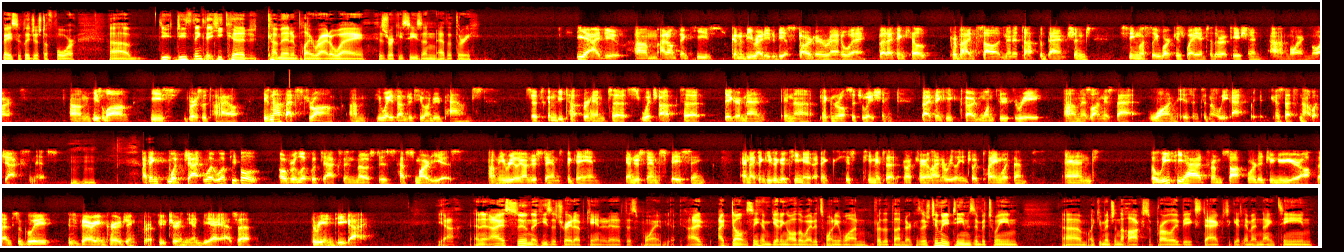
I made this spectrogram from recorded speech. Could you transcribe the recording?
basically just a four. Um, do you, do you think that he could come in and play right away his rookie season at the three? Yeah, I do. Um, I don't think he's going to be ready to be a starter right away, but I think he'll provide solid minutes off the bench and seamlessly work his way into the rotation uh, more and more. Um, he's long. He's versatile. He's not that strong. Um, he weighs under 200 pounds, so it's going to be tough for him to switch up to bigger men in a pick and roll situation. But I think he could guard one through three um, as long as that one isn't an elite athlete, because that's not what Jackson is. I think what, Jack, what what people overlook with Jackson most is how smart he is. Um, he really understands the game. He understands spacing, and I think he's a good teammate. I think his teammates at North Carolina really enjoyed playing with him, and the leap he had from sophomore to junior year offensively is very encouraging for a future in the NBA as a three and D guy. Yeah, and I assume that he's a trade up candidate at this point. I I don't see him getting all the way to 21 for the Thunder because there's too many teams in between. Um, like you mentioned, the Hawks would probably be ecstatic to get him at 19.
